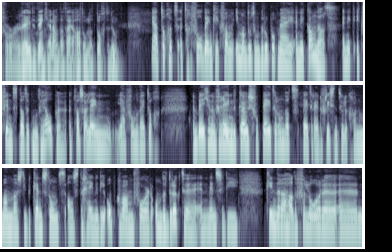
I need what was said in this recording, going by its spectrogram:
voor reden denk jij nou dat hij had om dat toch te doen? Ja, toch het, het gevoel, denk ik, van iemand doet een beroep op mij en ik kan dat. En ik, ik vind dat ik moet helpen. Het was alleen, ja, vonden wij toch een beetje een vreemde keus voor Peter. Omdat Peter R. de Vries natuurlijk gewoon een man was die bekend stond als degene die opkwam voor onderdrukte. En mensen die kinderen hadden verloren, eh,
